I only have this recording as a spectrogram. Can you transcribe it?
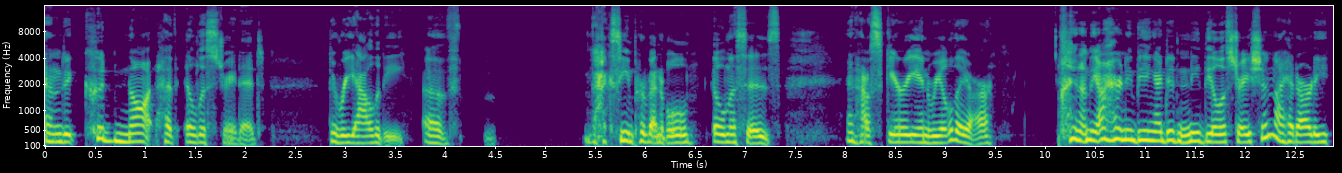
and it could not have illustrated the reality of vaccine preventable illnesses and how scary and real they are. You know the irony being i didn't need the illustration. I had already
